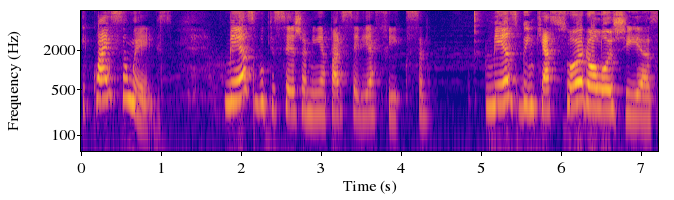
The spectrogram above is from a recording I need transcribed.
E quais são eles? Mesmo que seja minha parceria fixa, mesmo em que as sorologias,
